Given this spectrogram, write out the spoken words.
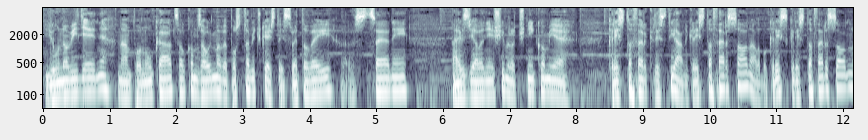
júnový deň nám ponúka celkom zaujímavé postavičky aj z tej svetovej e, scény. Najvzdialenejším ročníkom je Christopher Christian Christopherson alebo Chris Christopherson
